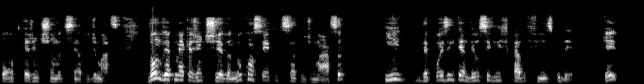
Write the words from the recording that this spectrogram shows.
ponto que a gente chama de centro de massa. Vamos ver como é que a gente chega no conceito de centro de massa e depois entender o significado físico dele. Ok?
